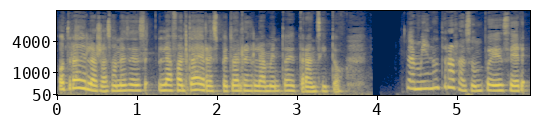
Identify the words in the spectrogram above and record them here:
Otra de las razones es la falta de respeto al reglamento de tránsito. También otra razón puede ser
